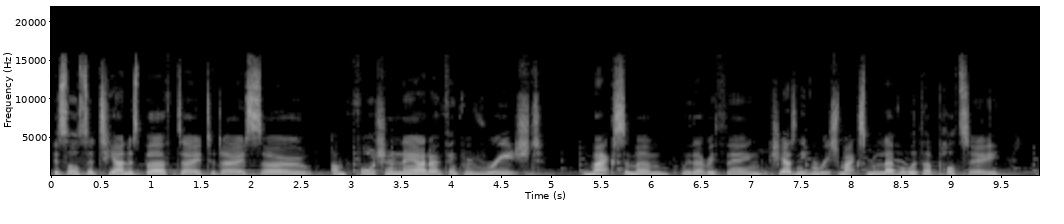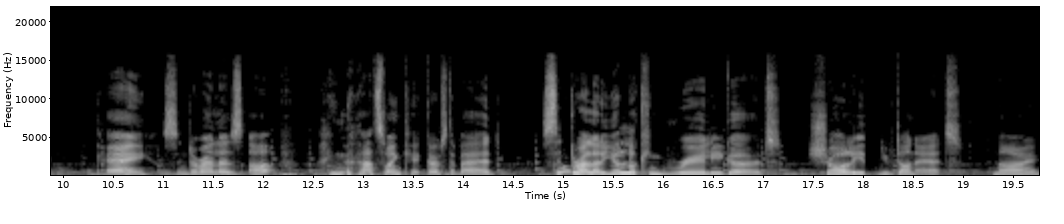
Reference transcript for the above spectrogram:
It's also Tiana's birthday today, so unfortunately, I don't think we've reached the maximum with everything. She hasn't even reached maximum level with her potty. Okay, Cinderella's up. That's when Kit goes to bed. Cinderella, you're looking really good. Surely you've done it. No,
